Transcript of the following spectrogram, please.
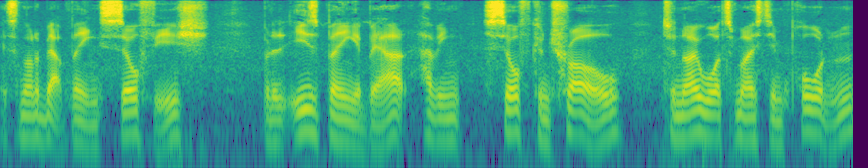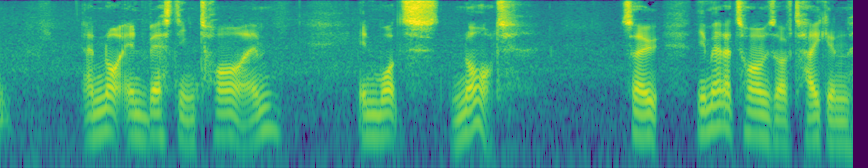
It's not about being selfish but it is being about having self control to know what's most important and not investing time in what's not. So, the amount of times I've taken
